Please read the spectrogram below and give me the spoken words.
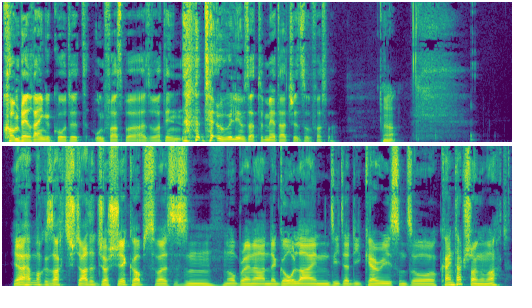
Komplett reingekotet, unfassbar. Also hat den Daryl Williams hatte mehr Touches, unfassbar. Ja. Ja, er hat noch gesagt, startet Josh Jacobs, weil es ist ein No-Brainer an der Goal-Line, sieht er die Carries und so. Kein Touchdown gemacht.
